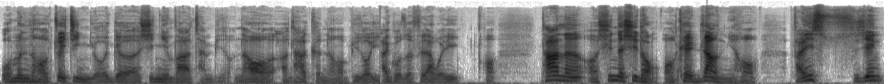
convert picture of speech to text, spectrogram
我们吼最近有一个新研发的产品哦，然后啊，他可能哦，比如说以爱国者飞弹为例哦，它呢哦新的系统哦可以让你吼反应时间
